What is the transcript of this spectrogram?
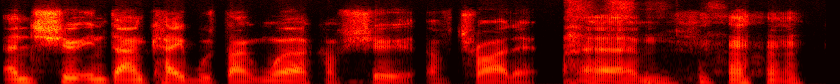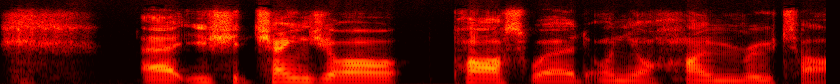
and shooting down cables don't work. I've shoot. I've tried it. Um, uh, you should change your password on your home router.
